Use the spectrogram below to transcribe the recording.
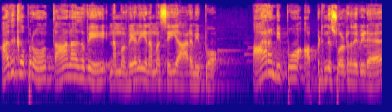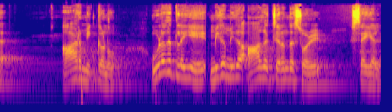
அதுக்கப்புறம் தானாகவே நம்ம வேலையை நம்ம செய்ய ஆரம்பிப்போம். ஆரம்பிப்போம் அப்படின்னு சொல்கிறத விட ஆரம்பிக்கணும். உலகத்திலேயே மிக மிக ஆகச்சிறந்த சொல் செயல்.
